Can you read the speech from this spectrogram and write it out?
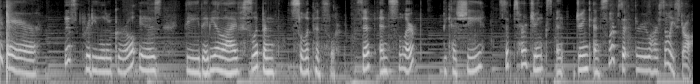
Hi there. This pretty little girl is the Baby Alive Slip and Slip and Slurp. Sip and Slurp because she sips her drinks and drink and slurps it through her silly straw.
